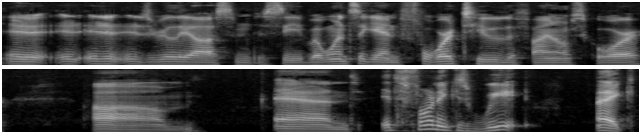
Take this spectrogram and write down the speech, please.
It, it, it is really awesome to see. But once again, four two the final score, um, and it's funny because we like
